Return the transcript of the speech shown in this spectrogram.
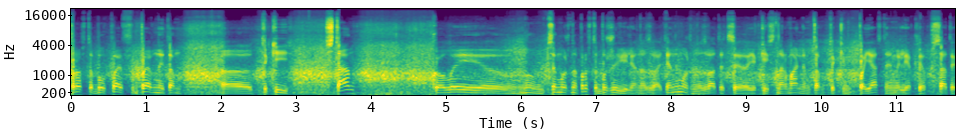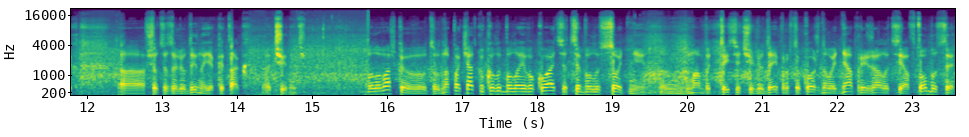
Просто був пев- певний там е, такий стан, коли е, ну, це можна просто божевілля назвати. Я не можу назвати це якимось нормальним там, таким поясненням, як описати, е, що це за людина, яка так чинить. Було важко. На початку, коли була евакуація, це були сотні, мабуть, тисячі людей. Просто кожного дня приїжджали ці автобуси.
